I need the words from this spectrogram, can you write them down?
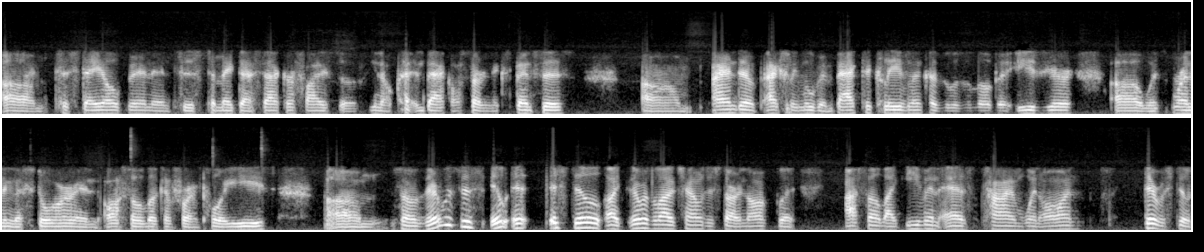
um, to stay open and just to make that sacrifice of you know cutting back on certain expenses um, I ended up actually moving back to Cleveland because it was a little bit easier uh, with running the store and also looking for employees. Um, so there was just it, it. It's still like there was a lot of challenges starting off, but I felt like even as time went on, there was still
